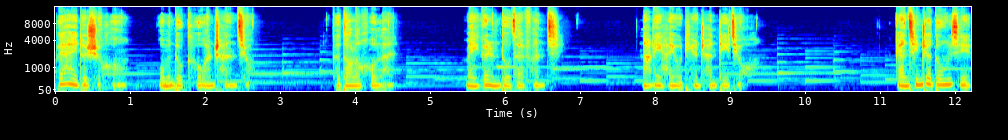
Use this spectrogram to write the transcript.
被爱的时候，我们都渴望长久。可到了后来，每个人都在放弃，哪里还有天长地久啊？感情这东西，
